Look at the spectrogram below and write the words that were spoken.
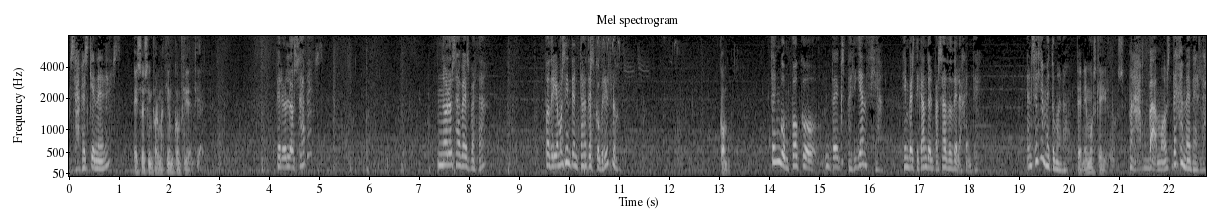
¿Sabes quién eres? Eso es información confidencial. ¿Pero lo sabes? No lo sabes, ¿verdad? Podríamos intentar descubrirlo. ¿Cómo? Tengo un poco de experiencia investigando el pasado de la gente. Enséñame tu mano. Tenemos que irnos. Ah, vamos, déjame verla.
